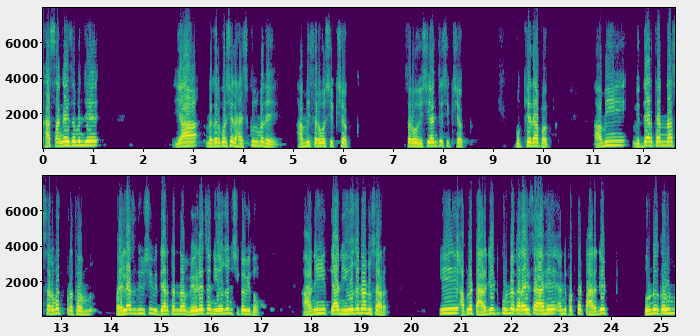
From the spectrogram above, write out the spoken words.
खास सांगायचं म्हणजे या नगर परिषद हायस्कूलमध्ये आम्ही सर्व शिक्षक सर्व विषयांचे शिक्षक मुख्याध्यापक. आम्ही विद्यार्थ्यांना सर्वात प्रथम पहिल्याच दिवशी विद्यार्थ्यांना वेळेचं नियोजन शिकवितो. आणि त्या नियोजनानुसार की आपलं टार्गेट पूर्ण करायचं आहे आणि फक्त टार्गेट पूर्ण करून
